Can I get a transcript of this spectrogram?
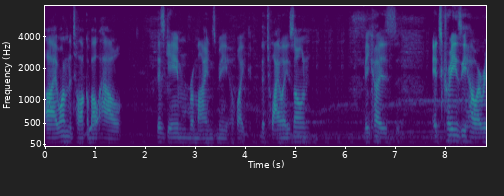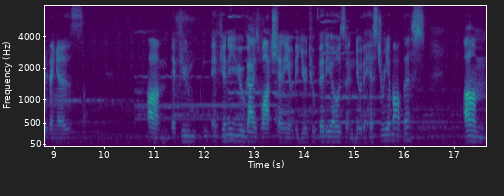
I wanted to talk about how this game reminds me of like the Twilight Zone because it's crazy how everything is. Um, if you if any of you guys watched any of the YouTube videos and knew the history about this, um,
